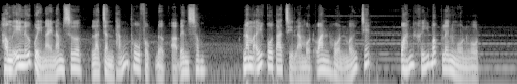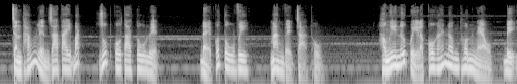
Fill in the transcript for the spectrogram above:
Hồng y nữ quỷ này năm xưa Là Trần Thắng thu phục được ở bên sông. Năm ấy cô ta chỉ là một oan hồn mới chết. Oán khí bốc lên ngồn ngột Trần Thắng liền ra tay bắt Giúp cô ta tu luyện Để có tu vi Mang về trả thù Hồng y nữ quỷ là cô gái nông thôn nghèo bị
